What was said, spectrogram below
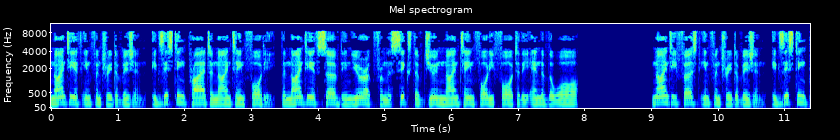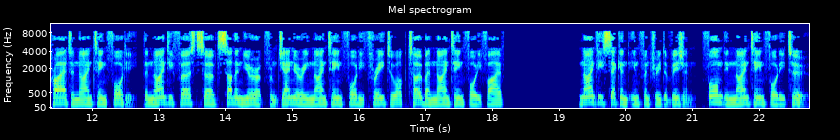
90th Infantry Division, existing prior to 1940, the 90th served in Europe from 6 June 1944 to the end of the war. 91st Infantry Division, existing prior to 1940, the 91st served Southern Europe from January 1943 to October 1945. 92nd Infantry Division, formed in 1942,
